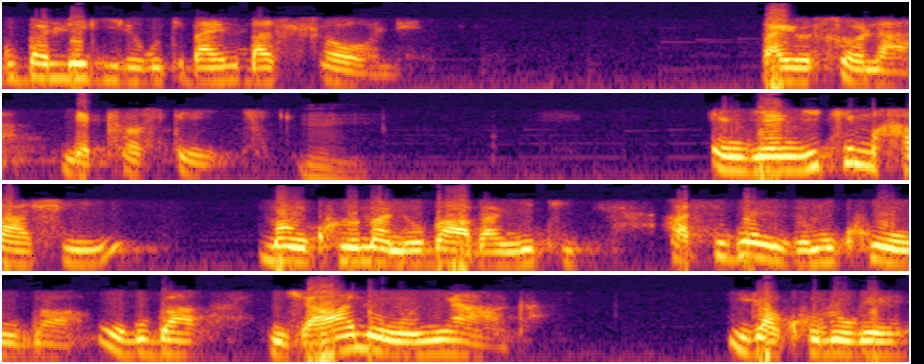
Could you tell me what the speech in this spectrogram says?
kubalulekile ukuthi basihlole. Bayohlola le prostate mm. ngiye ngithi mhashi mangikhuluma nobaba ngithi asikwenze umkhuba ukuba njalo ngonyaka ikakhulu-ke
